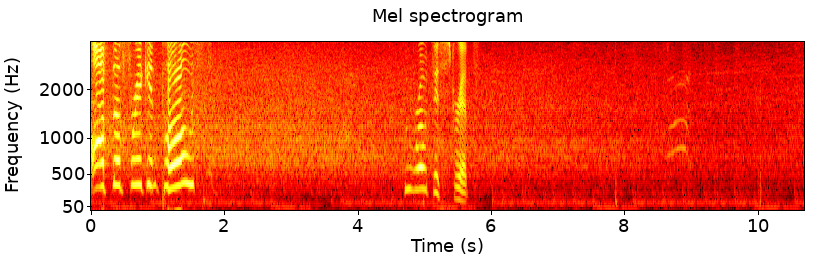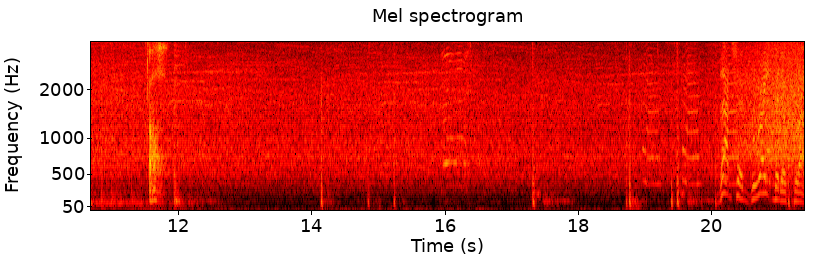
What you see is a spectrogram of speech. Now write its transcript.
Off the freaking post! Who wrote this script? Oh. That's a great bit of play.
